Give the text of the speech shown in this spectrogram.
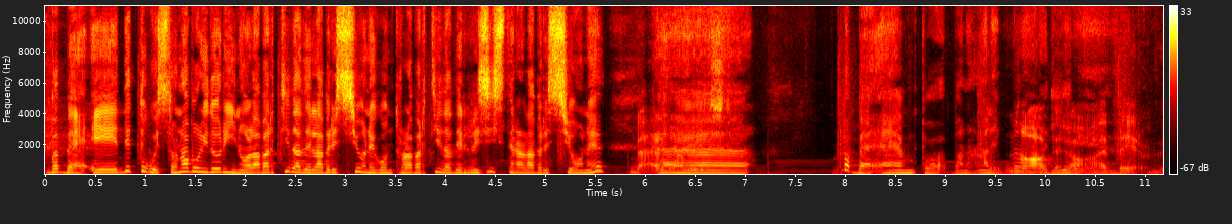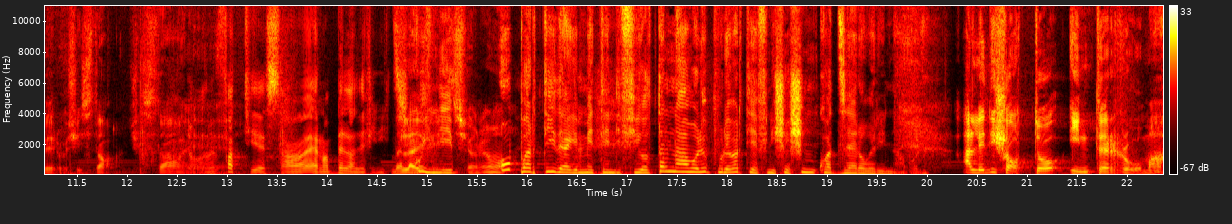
Vabbè, e detto questo, Napoli-Torino, la partita della pressione contro la partita del resistere alla pressione. Bella eh, vabbè, è un po' banale. No, però dire. è vero, è vero, ci sta, ci sta. No, e- infatti è, sta- è una bella definizione Bella Quindi, definizione. oh. O partita che mette in difficoltà il Napoli, oppure partita che finisce 5-0 per il Napoli. Alle 18 Inter-Roma.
